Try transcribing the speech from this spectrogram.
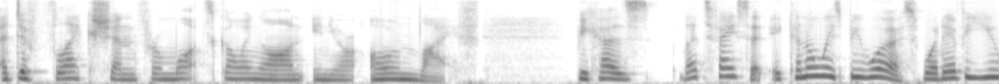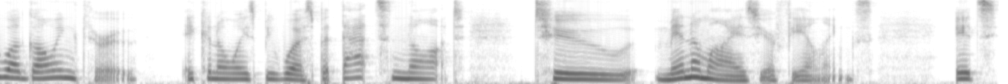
a deflection from what's going on in your own life. Because let's face it, it can always be worse. Whatever you are going through, it can always be worse. But that's not to minimize your feelings. It's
